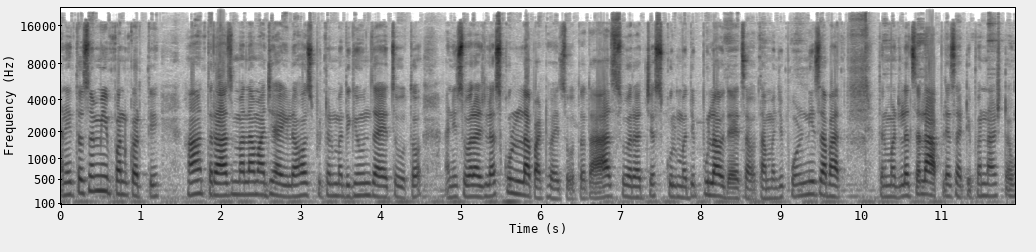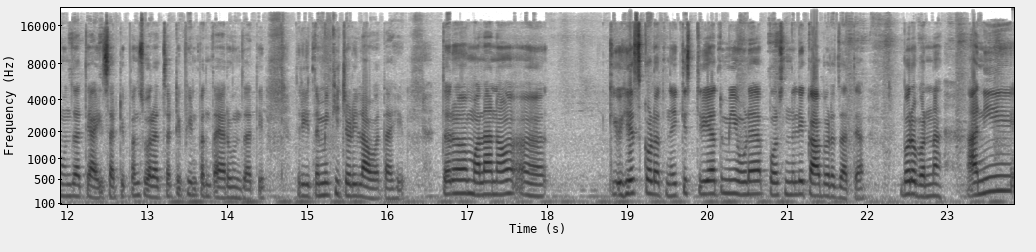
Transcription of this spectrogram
आणि तसं मी पण करते. हां तर आज मला माझ्या आईला हॉस्पिटलमध्ये घेऊन जायचं होतं आणि स्वराजला स्कूलला पाठवायचं होतं. तर आज स्वराजच्या स्कूलमध्ये पुलाव द्यायचा होता म्हणजे फोडणीचा भात. तर म्हटलं चला आपल्यासाठी पण नाश्ता होऊन जाते आईसाठी पण स्वराजचा टिफिन पण तयार होऊन जाते. तर इथं मी खिचडी लावत आहे. तर मला ना की हेच कळत नाही की स्त्रिया तुम्ही एवढ्या पर्सनली का बरं जात्या? बरोबर ना? आणि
